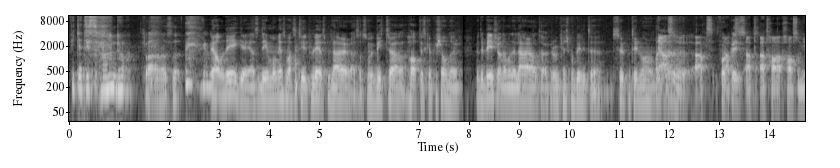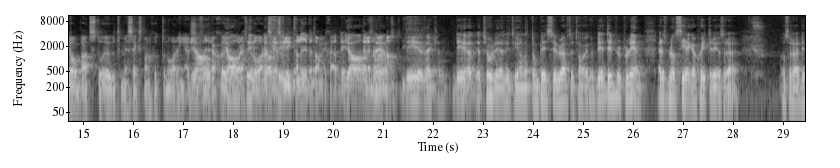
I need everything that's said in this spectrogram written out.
Fick jag till svar då. Fan alltså. Ja men det är grejer. Alltså, det är många som har attitydproblem som är lärare. Alltså, som är bittra, hatiska personer. Men det blir så när man är lärare antar jag. För då kanske man blir lite sur på tillvaron. Ja, alltså, att, att, att, att, ha, ha som jobb att stå ut med 16-17-åringar 24-7 Ja, år efter typ. år. Alltså, Ja, jag skulle ju typ. ta livet av mig själv. Det, Ja, eller någon seriöst. annan. Det är verkligen, det är, jag- jag tror det är lite grann att de blir sura efter ett tag. Det, det är ett problem. Eller så blir de sega och skiter i och sådär. Och sådär, det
